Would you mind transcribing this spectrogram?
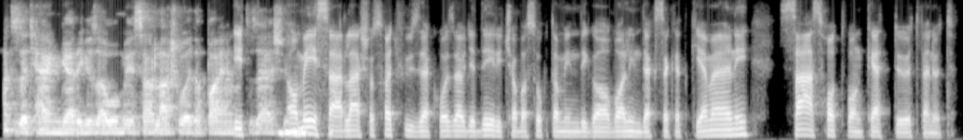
hát ez egy henger, igazából mészárlás volt a pályán Itt az első. A mészárláshoz hagy fűzzek hozzá, ugye Déri Csaba szokta mindig a valindexeket kiemelni, 162-55.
